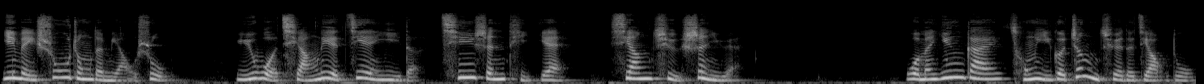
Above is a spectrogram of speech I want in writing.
因为书中的描述与我强烈建议的亲身体验相去甚远。我们应该从一个正确的角度，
